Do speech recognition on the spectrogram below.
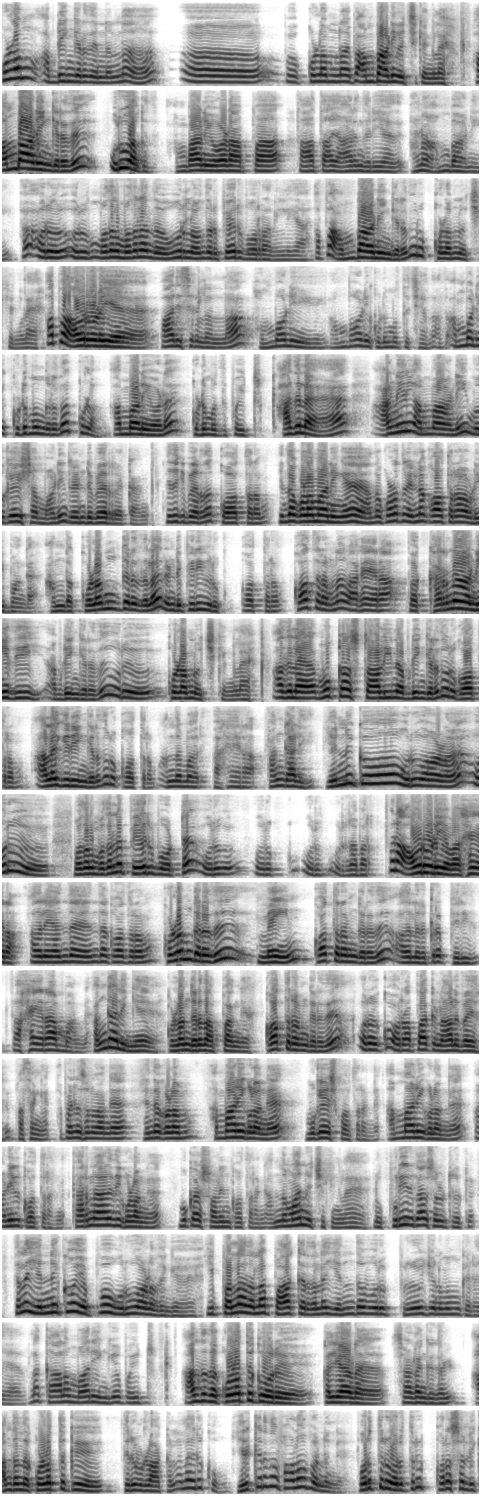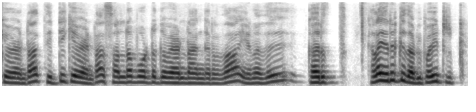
குளம் அப்படிங்கிறது என்னென்னா இப்போ குளம்னா இப்போ அம்பானி வச்சுக்கோங்களேன். அம்பானிங்கிறது உருவாகுது. அம்பானியோட அப்பா தாத்தா யாரும் தெரியாது. ஆனால் அம்பானி. ஒரு ஒரு முதல் முதல்ல அந்த ஊரில் வந்து ஒரு பேர் போடுறாரு இல்லையா? அப்போ அம்பானிங்கிறது ஒரு குளம்னு வச்சுக்கோங்களேன். அப்போ அவருடைய வாரிசுகள் எல்லாம் அம்பானி அம்பானி குடும்பத்தை சேர்ந்த அது அம்பானி குடும்பங்கிறது தான் குளம். அம்பானியோட குடும்பத்துக்கு போயிட்டு இருக்கு. அதில் அனில் அம்பானி முகேஷ் அம்பானி ரெண்டு பேர் இருக்காங்க. இதுக்கு பேர் தான் கோத்தரம். இந்த குளமா நீங்க? அந்த குளத்துல என்ன கோத்தரம் அப்படிம்பாங்க. அந்த குளம்ங்கிறதுல ரெண்டு பிரிவு இருக்கும். கோத்தரம். கோத்தரம்னா வகையரா இப்போ கருணாநிதி அப்படிங்கிறது ஒரு குளம்னு வச்சுக்கோங்களேன். அதுல மு க ஸ்டாலின் அப்படிங்கிறது ஒரு கோத்திரம். அழகிரிங்கிறது ஒரு கோத்திரம். அந்த மாதிரி. வகையரா பங்காளி. என்னைக்கோ உருவான ஒரு முதல் முதல்ல பேர் போட்ட ஒரு ஒரு ஒரு ஒரு நபர். அப்புறம் அவருடைய வகைரா அதில் எந்த எந்த கோத்திரம்? குளம்ங்கிறது மெயின் கோத்திரம்ங்கிறது அதில் இருக்கிற பிரிவு. வகைராம்பாங்க அங்காளிங்க குளங்கிறது அப்பாங்க. கோத்திரம்ங்கிறது ஒரு ஒரு அப்பாவுக்கு நாலு பய பசங்க. அப்போ என்ன சொல்லுவாங்க? இந்த குளம் அம்பானி குளங்க. முகேஷ் கோத்தரங்க அம்மானி குளங்க அனில் கோத்திரங்க கருணாநிதி குளங்க மு க ஸ்டாலின் கோத்திரங்க அந்த மாதிரி வச்சுக்கோங்களேன். உங்களுக்கு புரியுறதா சொல்லிட்டு இருக்கேன். இதெல்லாம் என்னைக்கோ எப்போ உருவானதுங்க. இப்பெல்லாம் அதெல்லாம் பார்க்கறதுல எந்த ஒரு பிரயோஜனமும் கிடையாது. எல்லாம் காலம் மாறி எங்கேயோ போயிட்டு இருக்கு. அந்தந்த குளத்துக்கு ஒரு கல்யாண சடங்குகள் அந்தந்த குளத்துக்கு திருவிழாக்கள் எல்லாம் இருக்கும். இருக்கிறத ஃபாலோ பண்ணுங்க. ஒருத்தர் ஒருத்தர் குறை சொல்லிக்க வேண்டாம் திட்டிக்க வேண்டாம் சண்டை போட்டுக்க வேண்டாங்கிறதா எனது கருத்து. எல்லாம் இருக்குது. அப்படி போயிட்டு இருக்கு.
